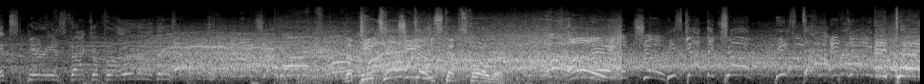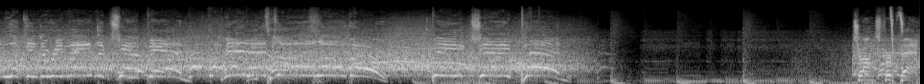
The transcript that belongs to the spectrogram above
experience factor for Uno. There's The Prodigy steps forward. Oh! He's got the choke! He's down! BJ Penn looking to remain the champion. It is all over. BJ Penn. Trunks for Penn.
